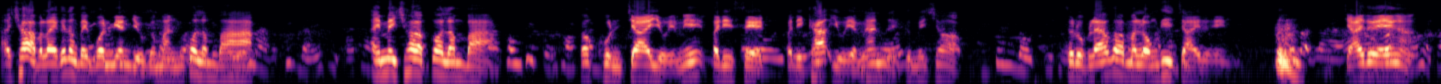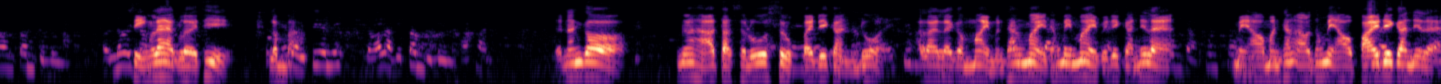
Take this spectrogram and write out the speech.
ถ้าชอบอะไรก็ต้องไปวนเวียนอยู่กับมันมันก็ลำบาก Mà thích đấy thì khó khăn. ไอ้ไม่ชอบก็ลำบาก Mà không thích cũng khó ก็ khăn. ขุนใจอยู่อย่างนี้ ปฏิเสธ ปฏิฆะอยู่อย่างนั้นเนี่ยคือไม่ชอบ Xung đột như thế. สรุปแล้วก็มาลงที่ใจตัวเอง Kết luận là ใจตัวเองอะ nó ở trong tâm của mình. Ở nơi สิ่ง tâm แร của ก mình. เลยที่ลำ Cái บาก đầu tiên ấy, đó là cái tâm của mình khó khăn. ดังนั้นก็เนื้อหาตัดสรู้สรุปไปด้วยกันด้วย อะไรๆก็ไม่มันทั้งไม่ทั้งไม่ไม่ไปด้วยกันนี่แหละ ไม่เอามันทั้งเอาทั้งไม่เอาไปด้วยกันนี่แหละ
